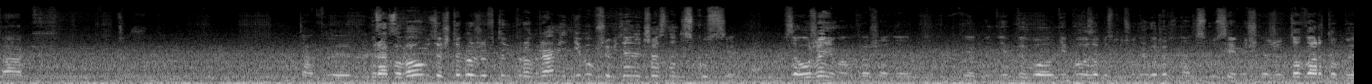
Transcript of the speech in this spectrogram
Tak. Tak, y, brakowało mi też tego, że w tym programie nie był przewidziany czas na dyskusję. W założeniu mam wrażenie, jakby nie było, nie było zabezpieczonego czasu na dyskusję. Myślę, że to warto by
